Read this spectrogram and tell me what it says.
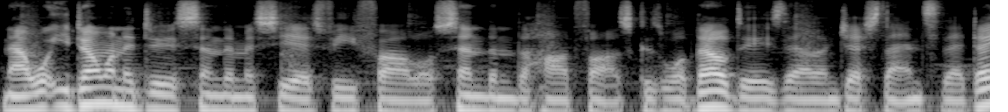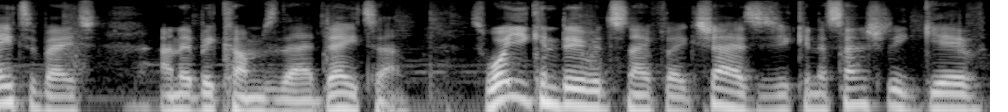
Now, what you don't want to do is send them a CSV file or send them the hard files because what they'll do is they'll ingest that into their database and it becomes their data. So what you can do with Snowflake Shares is you can essentially give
